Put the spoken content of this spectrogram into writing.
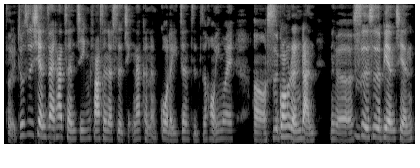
对，就是现在他曾经发生的事情，那可能过了一阵子之后，因为呃时光荏苒，那个世事变迁，嗯、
